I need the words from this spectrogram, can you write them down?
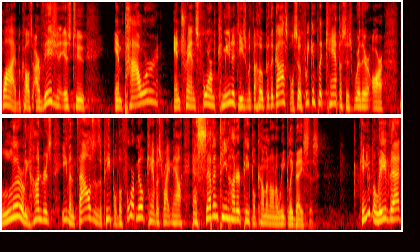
Why? Because our vision is to empower and transform communities with the hope of the gospel. So, if we can put campuses where there are literally hundreds, even thousands of people, the Fort Mill campus right now has 1,700 people coming on a weekly basis. Can you believe that?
